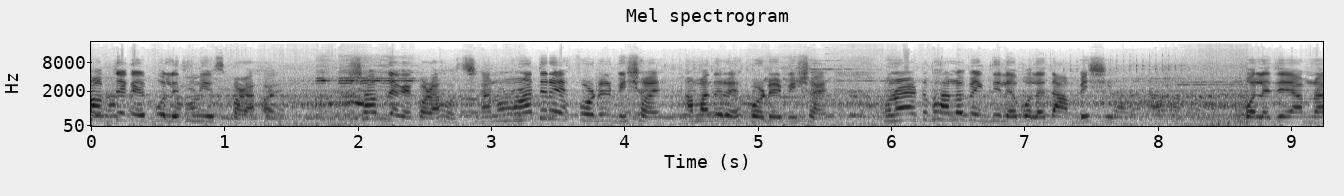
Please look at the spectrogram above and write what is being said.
সব জায়গায় পলিথিন ইউজ করা হয়। সব জায়গায় করা হচ্ছে। কারণ ওনাদেরও এফোর্ডের বিষয় আমাদেরও এফোর্ডের বিষয়। ওনারা একটু ভালো বেগ দিলে বলে দাম বেশি। বলে যে আমরা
